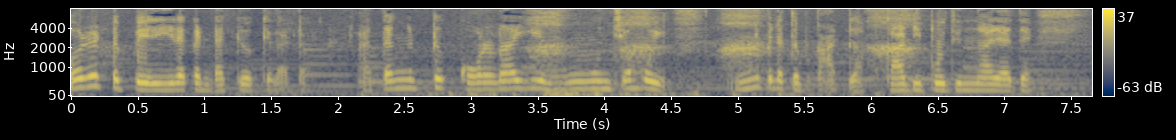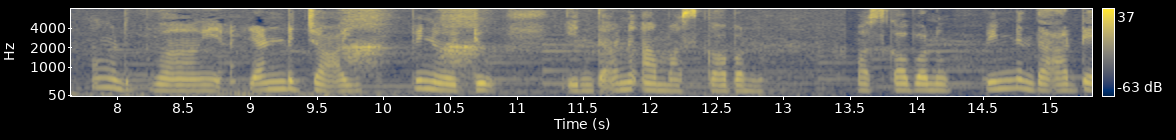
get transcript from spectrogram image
ഒരൊട്ട പേരൊക്കെ ഉണ്ടാക്കി നോക്കിയതാട്ടോ അതങ്ങോട്ട് കൊളായി മൂഞ്ചാൻ പോയി. ഇനി പിന്നെ അത്ര കാട്ടുക. കടി പോയി തിന്നാലാതെ അങ്ങോട്ട് വാങ്ങിയ രണ്ട് ചായ പിന്നെ ഒരു എന്താണ് ആ മസ്ക ബണ്ണും മസ്ക പിന്നെന്താ അടേ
